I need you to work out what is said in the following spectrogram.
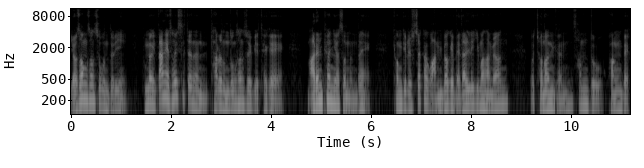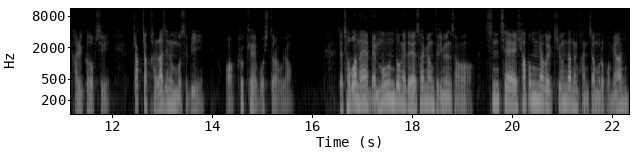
여성 선수분들이 분명히 땅에 서 있을 때는 다른 운동 선수에 비해 되게 마른 편이었었는데 경기를 시작하고 암벽에 매달리기만 하면 뭐 전완근, 삼두, 광배 가릴 것 없이 쫙쫙 갈라지는 모습이 어, 그렇게 멋있더라고요. 제가 저번에 맨몸 운동에 대해 설명드리면서 신체의 협응력을 키운다는 관점으로 보면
